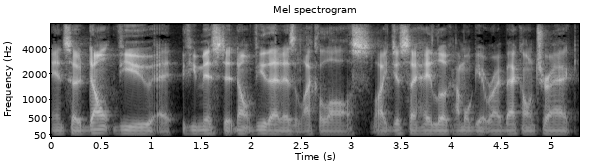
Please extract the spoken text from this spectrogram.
And so don't view if you missed it don't view that as like a loss. Like just say hey look i'm gonna get right back on track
